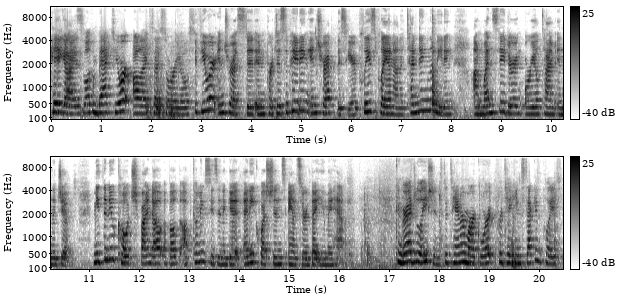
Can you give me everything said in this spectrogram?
Hey guys, welcome back to your All Access Orioles. If you are interested in participating in track this year, please plan on attending the meeting on Wednesday during Oriole time in the gym. Meet the new coach, find out about the upcoming season, and get any questions answered that you may have. Congratulations to Tanner Marquardt for taking second place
